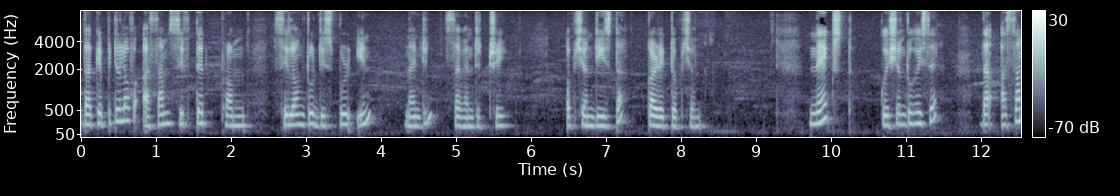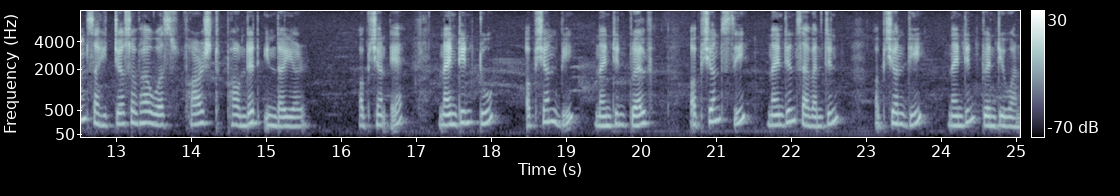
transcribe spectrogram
the capital of Assam shifted from Shillong to Dispur in nineteen seventy three option D is the correct option next কুৱেশ্যনটো হৈছে the Assam Sahitya Sabha was first founded in the year option A nineteen two option B nineteen twelve option C nineteen seventeen option D nineteen twenty one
